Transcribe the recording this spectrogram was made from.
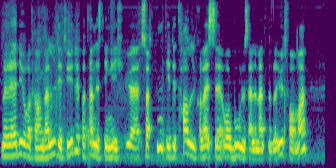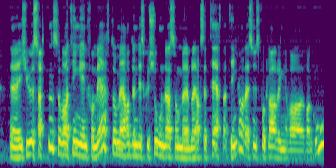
Vi redegjorde for han veldig tydelig på Tennistinget i 2017 i detalj hvordan bonuselementene ble utformet. I 2017 så var tinget informert, og vi hadde en diskusjon der som ble akseptert av tinget. og Jeg syntes forklaringen var, var god.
